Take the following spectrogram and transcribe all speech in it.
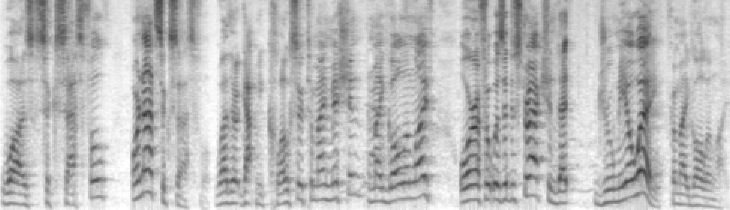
was successful or not successful, whether it got me closer to my mission and my goal in life, or if it was a distraction that drew me away from my goal in life.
